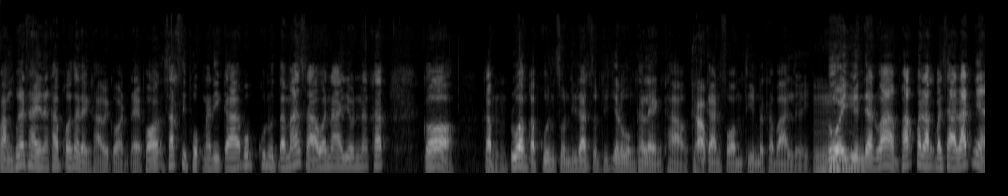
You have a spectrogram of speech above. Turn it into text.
ฝั่งเพื่อไทยนะครับก็แถลงข่าวไปก่อน แต่พอสัก 16 นาฬิกาปุ๊บคุณอุตตมะสาวนายนนะครับ ก็ กับอืมร่วมกับคุณสนธิรัตน์สนธิจรวงศ์แถลงข่าวถึครังบการฟอร์มทีมรัฐบาลเลยอืมโดยยืนยันว่าพรรคพลังประชารัฐเนี่ย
